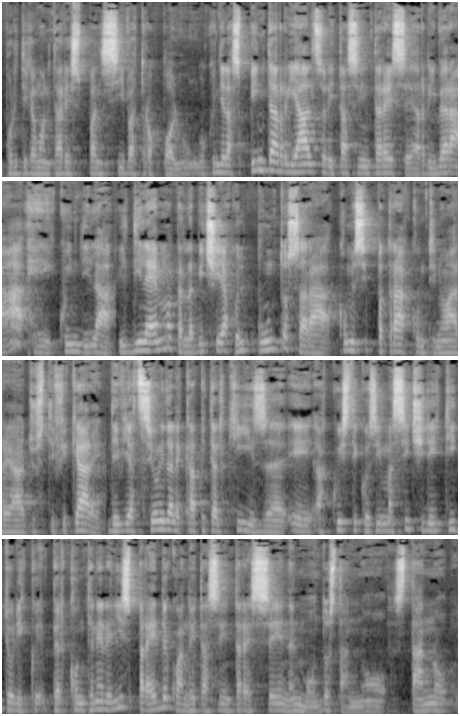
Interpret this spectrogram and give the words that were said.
politica monetaria espansiva troppo a lungo. Quindi la spinta al rialzo dei tassi di interesse arriverà e quindi la, il dilemma per la BCE a quel punto sarà come si potrà continuare a giustificare deviazioni dalle capital keys e acquisti così massicci dei titoli per contenere gli spread quando i tassi di interesse nel mondo stanno, stanno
